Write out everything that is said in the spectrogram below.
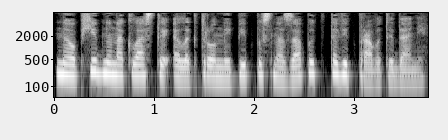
необхідно накласти електронний підпис на запит та відправити дані.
